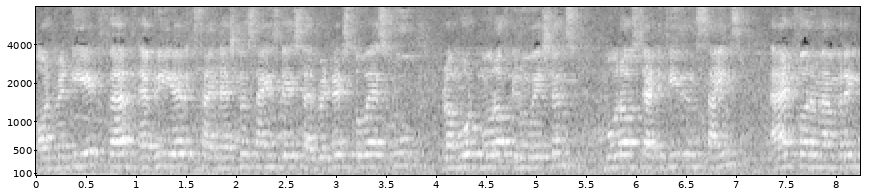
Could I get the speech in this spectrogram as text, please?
uh, on 28th Feb every year National Science Day is celebrated so as to promote more of innovations, more of strategies in science and for remembering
